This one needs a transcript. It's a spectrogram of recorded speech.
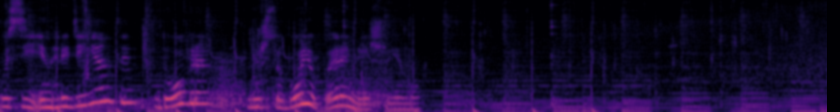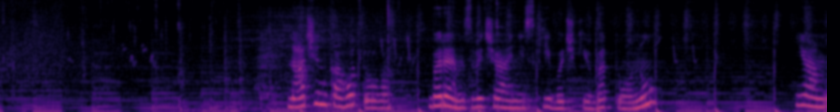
Усі інгредієнти добре між собою перемішуємо. Начинка готова. Беремо звичайні скибочки батону. Я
